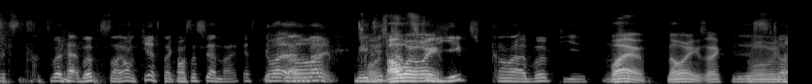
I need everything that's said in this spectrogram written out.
là, tu, tu vas là-bas, puis tu te rends compte, Chris, c'est un concessionnaire. c'est, finalement? Mais ils Ouais. disent Ah, ouais, particulier, puis tu te prends là-bas, puis. Ouais, non, ouais, exact. Ouais, ouais.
